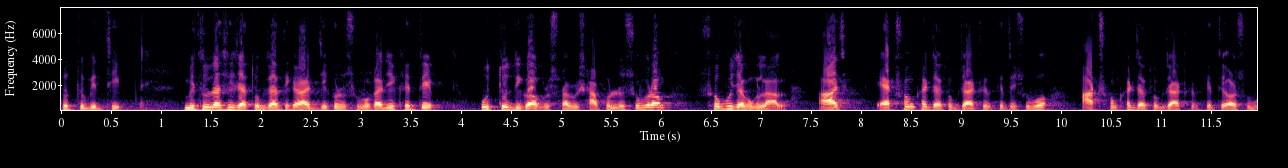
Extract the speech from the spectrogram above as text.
শত্রু বৃদ্ধি। মিথুন রাশি জাতক জাতিকারা আজ যে কোনো শুভ কাজের ক্ষেত্রে উত্তর দিকে অগ্রসর হবে। সাফল্য শুভ রং, সবুজ এবং লাল। আজ এক সংখ্যার জাতক জাতকের ক্ষেত্রে শুভ, আট সংখ্যার জাতক জাতকের ক্ষেত্রে অশুভ।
